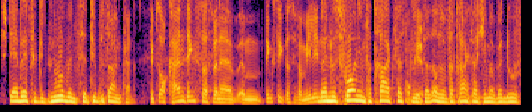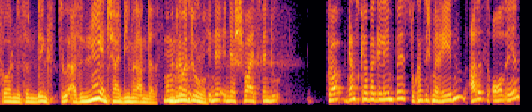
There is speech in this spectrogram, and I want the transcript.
Sterbehilfe geht nur, wenn es der Typ sagen kann. Gibt es auch keinen Dings, dass wenn er im Dings liegt, dass die Familie Wenn du es vorhin im Vertrag festgelegt Okay. hast, also Vertrag sag ich immer, wenn du vorhin so ein Dings, du, also nie entscheidet jemand anders, Moment, nur du. In der, in der Schweiz, wenn du ganz körpergelähmt bist, du kannst nicht mehr reden, alles all in,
